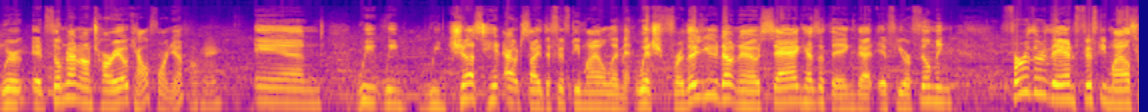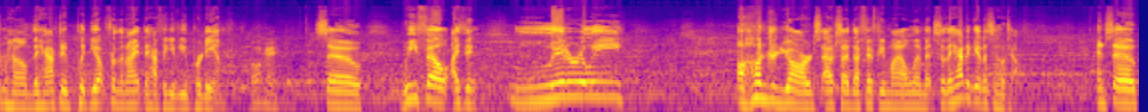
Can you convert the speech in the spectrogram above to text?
we're it filmed out in Ontario, California, Okay. and we we we just hit outside the 50 mile limit. Which for those of you who don't know, SAG has a thing that if you're filming further than 50 miles from home, they have to put you up for the night. They have to give you per diem. Okay. So we fell, I think, literally 100 yards outside that 50 mile limit. So they had to get us a hotel. And so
